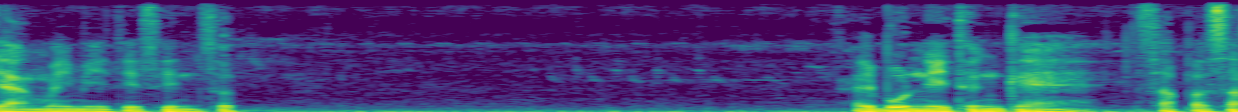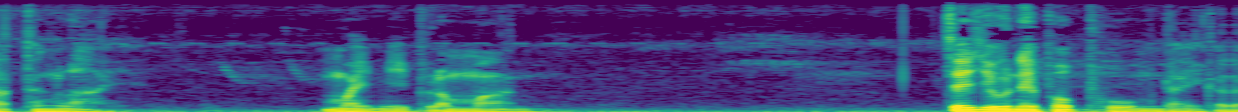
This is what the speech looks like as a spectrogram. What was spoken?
อย่างไม่มีที่สิ้นสุด ให้บุญนี้ถึงแก่สรรพสัตว์ทั้งหลาย ไม่มีประมาณ จะอยู่ในภพภูมิใดก็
